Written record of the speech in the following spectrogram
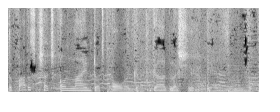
www.thefatherschurchonline.org. God bless you.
